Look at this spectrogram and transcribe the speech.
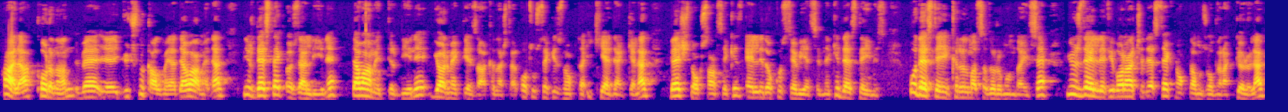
hala korunan ve e, güçlü kalmaya devam eden bir destek özelliğini devam ettirdiğini görmekteyiz arkadaşlar. 38.2'ye denk gelen 5.98-59 seviyesindeki desteğimiz. Bu desteğin kırılması durumunda ise %50 Fibonacci destek noktamız olarak görülen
